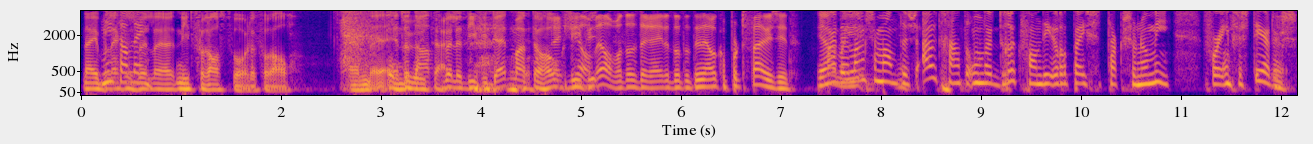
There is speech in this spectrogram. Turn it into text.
Nee, beleggers willen niet verrast worden, vooral. En eh, inderdaad, ze willen dividend, maar te hoog dividend. wel, want dat is de reden dat het in elke portefeuille zit. Ja, maar er je- langzamerhand dus uitgaat onder druk van die Europese taxonomie voor investeerders.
